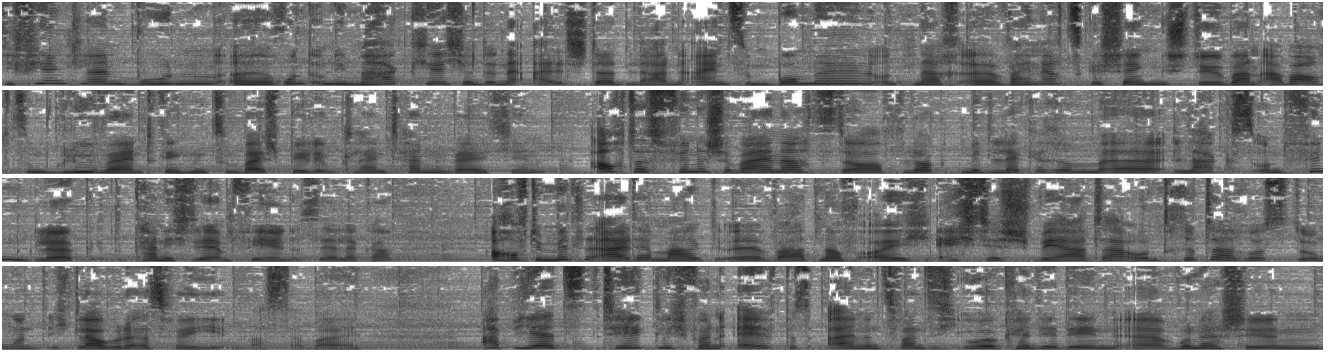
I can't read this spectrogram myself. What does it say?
Die vielen kleinen Buden äh, rund um die Marktkirche und in der Altstadt laden ein zum Bummeln und nach äh, Weihnachtsgeschenken stöbern, aber auch zum Glühwein trinken, zum Beispiel im kleinen Tannenwäldchen. Auch das finnische Weihnachtsdorf lockt mit leckerem äh, Lachs und Finnglöck, kann ich sehr empfehlen, ist sehr lecker. Auch auf dem Mittelaltermarkt äh, warten auf euch echte Schwerter und Ritterrüstung und ich glaube, da ist für jeden was dabei. Ab jetzt täglich von 11 bis 21 Uhr könnt ihr den äh, wunderschönen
